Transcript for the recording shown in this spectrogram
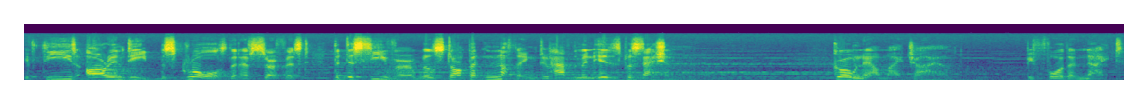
If these are indeed the scrolls that have surfaced, the deceiver will stop at nothing to have them in his possession. Go now, my child, before the night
